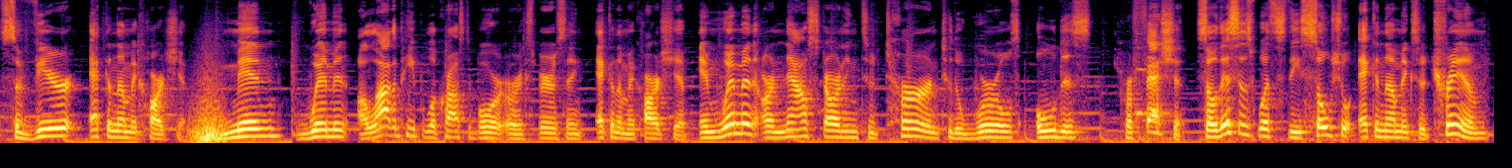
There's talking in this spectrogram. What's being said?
severe economic hardship. Men, women, a lot of people across the board are experiencing economic hardship. And women are now starting to turn to the world's oldest profession. So this is what's the social economics of trim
